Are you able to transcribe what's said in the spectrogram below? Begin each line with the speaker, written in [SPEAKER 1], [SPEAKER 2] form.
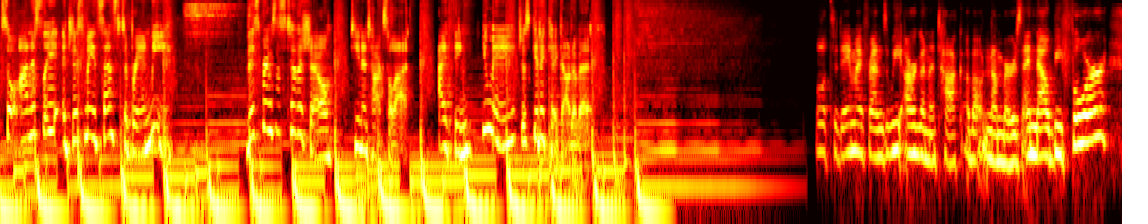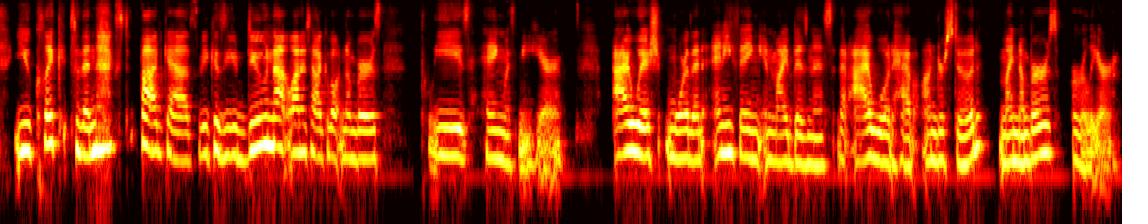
[SPEAKER 1] So honestly, it just made sense to brand me. This brings us to the show. Tena talks a lot. I think you may just get a kick out of it. Well, today, my friends, we are going to talk about numbers. And now, before you click to the next podcast, because you do not want to talk about numbers, please hang with me here. I wish more than anything in my business that I would have understood my numbers earlier.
